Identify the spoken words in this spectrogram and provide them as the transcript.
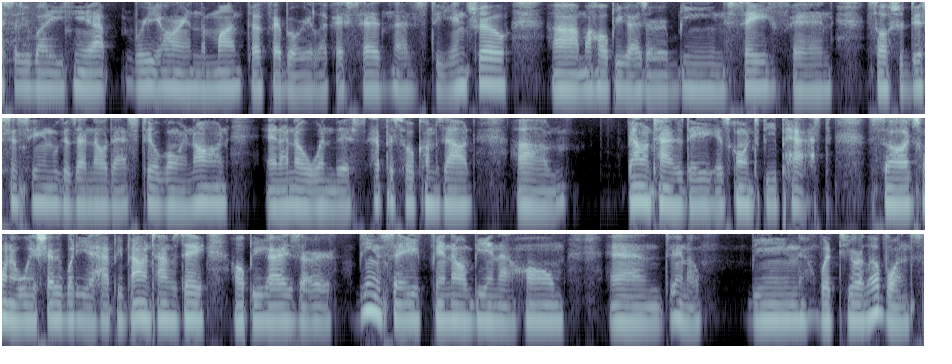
Yes, everybody, yeah, we are in the month of February. Like I said, that's the intro. Um, I hope you guys are being safe and social distancing because I know that's still going on. And I know when this episode comes out, um, Valentine's Day is going to be past. So I just want to wish everybody a happy Valentine's Day. I hope you guys are being safe, you know, being at home and, you know, being with your loved ones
